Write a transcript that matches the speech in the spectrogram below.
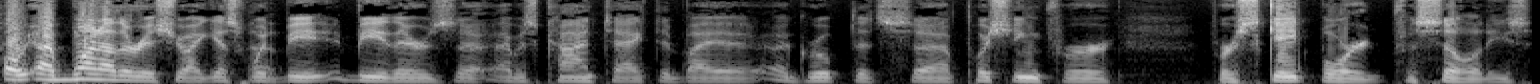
Oh, uh, one other issue, I guess, would be be there's. Uh, I was contacted by a, a group that's uh, pushing for for skateboard facilities,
